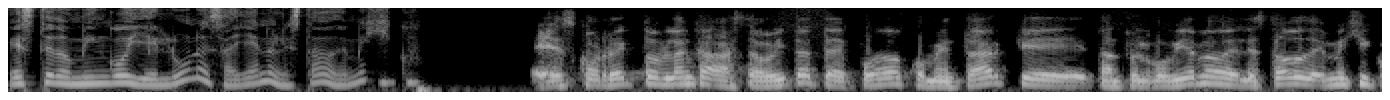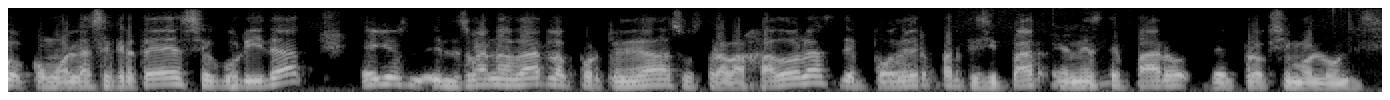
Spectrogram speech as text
este domingo y el lunes allá en el Estado de México. Es correcto, Blanca. Hasta ahorita te puedo comentar que tanto el gobierno del Estado de México como la Secretaría de Seguridad, ellos les van a dar la oportunidad a sus trabajadoras de poder participar en este paro del próximo lunes.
